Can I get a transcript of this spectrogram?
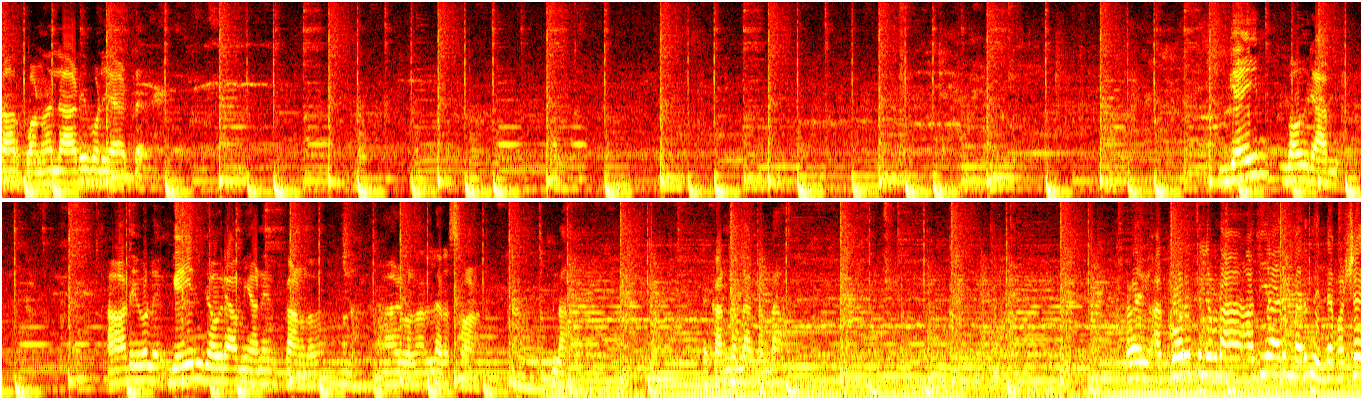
കാർപ്പാണ് നല്ല അടിപൊളിയായിട്ട്. ഗെയിൻ ഗൗരാമി. അടിപൊളി ഗെയിൻ ഗൗരാമിയാണ് കാണുന്നത്. അടിപൊളി നല്ല രസമാണ്. കണ്ടെല്ലാം കണ്ട? അക്വാറിയത്തിൽ ഇവിടെ അധികം ആരും വരുന്നില്ല പക്ഷേ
